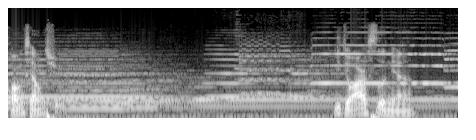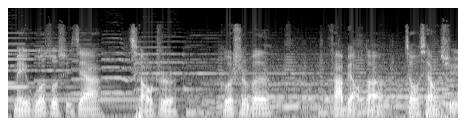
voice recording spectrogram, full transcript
狂想曲》。一九二四年，美国作曲家乔治·格什温发表的交响曲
